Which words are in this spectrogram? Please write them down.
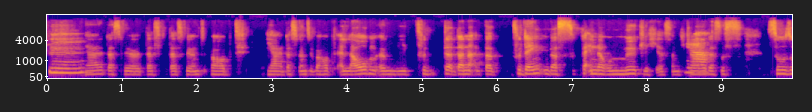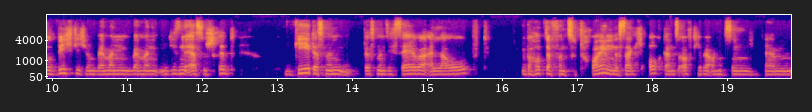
Mhm. Ja, dass wir, dass, dass wir uns überhaupt, ja, dass wir uns überhaupt erlauben, irgendwie zu, da, da, zu denken, dass Veränderung möglich ist. Und ich ja. glaube, das ist so, so wichtig. Und wenn man, wenn man in diesen ersten Schritt geht, dass man, dass man sich selber erlaubt, überhaupt davon zu träumen, das sage ich auch ganz oft. Ich habe ja auch noch so ein ähm,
